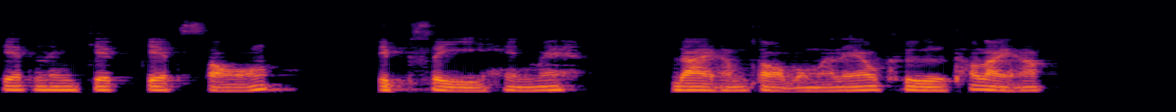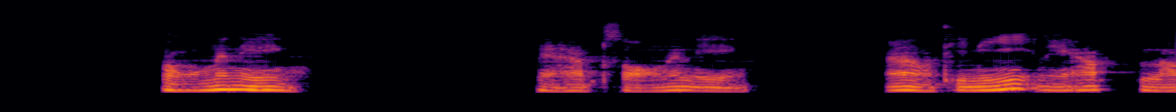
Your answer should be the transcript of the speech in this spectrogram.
เจ็ดหนึ่งเจ็ดเจ็ดสองสิบสี่เห็นไหมได้คำตอบออกมาแล้วคือเท่าไหร่ครับสองนั่นเองนะครับสองนั่นเองอ้าวทีนี้นะครับ เรา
